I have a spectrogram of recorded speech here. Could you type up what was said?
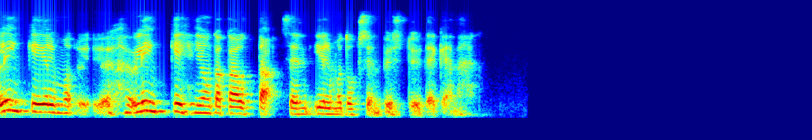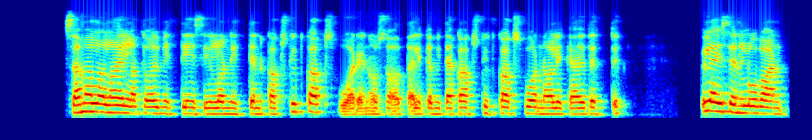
linkki, ilmo, linkki, jonka kautta sen ilmoituksen pystyy tekemään. Samalla lailla toimittiin silloin niiden 22 vuoden osalta, eli mitä 22 vuonna oli käytetty yleisen luvan,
